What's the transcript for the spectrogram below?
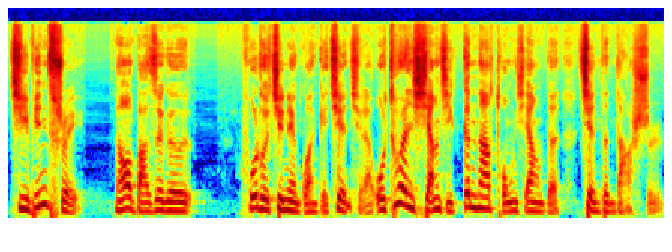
几瓶水，然后把这个佛陀纪念馆给建起来。我突然想起跟他同乡的鉴真大师，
